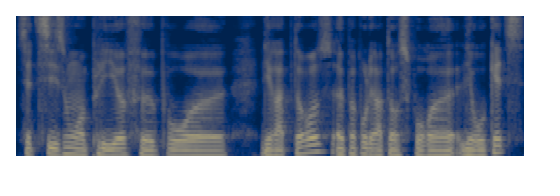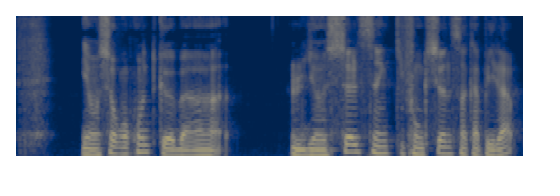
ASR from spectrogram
cette saison en playoff euh, pour euh, les Raptors, pas pour les Raptors, pour les Rockets. Et on se rend compte que ben il y a un seul 5 qui fonctionne sans Capella.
